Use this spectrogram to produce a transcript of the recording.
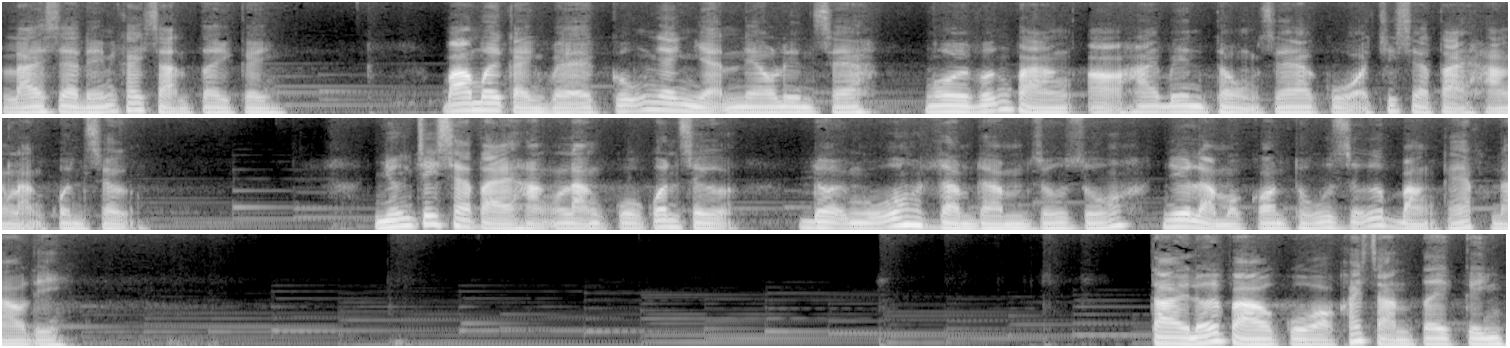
lái xe đến khách sạn Tây Kinh. 30 cảnh vệ cũng nhanh nhẹn leo lên xe, ngồi vững vàng ở hai bên thùng xe của chiếc xe tải hạng nặng quân sự. Những chiếc xe tải hạng nặng của quân sự, đội ngũ rầm rầm rú rú như là một con thú dữ bằng thép nào đi. Tại lối vào của khách sạn Tây Kinh,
